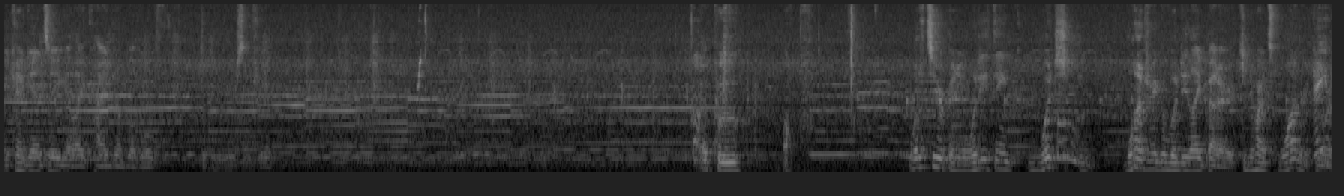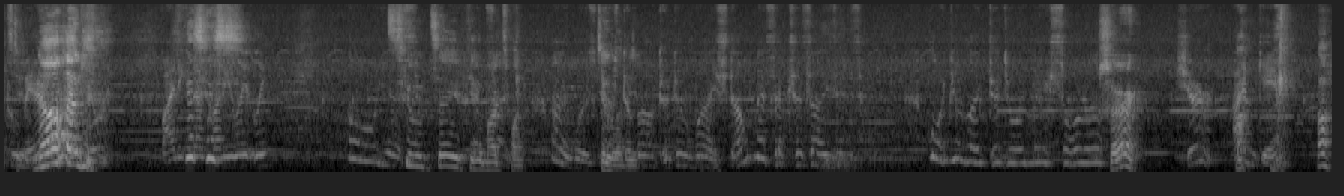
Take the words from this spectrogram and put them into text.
You can't get until you get like high jump level three or some shit. Oh, Hi, Pooh. What's your opinion? What do you think? Which one drinking would you like better? Kingdom Hearts 1 or Hey, Kingdom Hearts 2? Bear. None! Finding This that is- lately? Oh, It's too insane. Kingdom Hearts 1. I was Two, just about to do my stoutness exercises. Would you like to join me, Sora? Sure. Sure, oh. I'm game. Oh,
